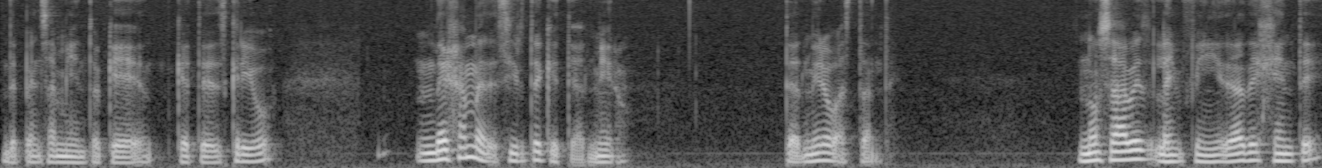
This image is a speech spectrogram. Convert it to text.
de pensamiento que, que te describo, déjame decirte que te admiro. Te admiro bastante. No sabes la infinidad de gente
